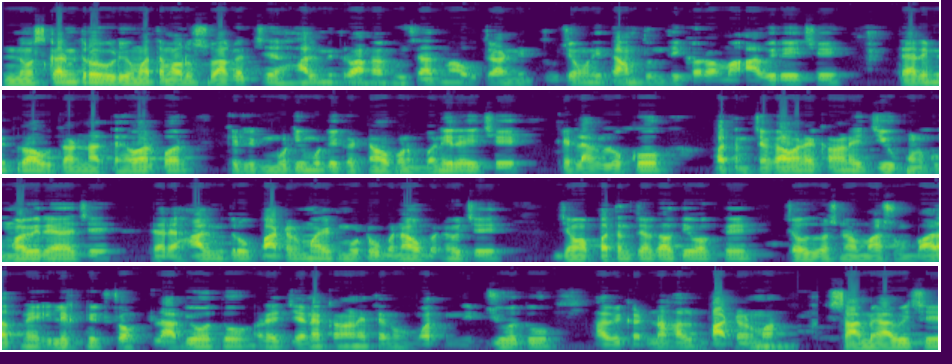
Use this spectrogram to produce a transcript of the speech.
નમસ્કાર મિત્રો, વિડીયોમાં તમારું સ્વાગત છે. હાલ મિત્રો આખા ગુજરાતમાં ઉત્તરાયણની ઉજવણી ધામધૂમથી કરવામાં આવી રહી છે. ત્યારે મિત્રો આ ઉત્તરાયણના તહેવાર પર કેટલીક મોટી મોટી ઘટનાઓ પણ બની રહી છે. કેટલાક લોકો પતંગ ચગાવવાને કારણે જીવ પણ ગુમાવી રહ્યા છે. ત્યારે હાલ મિત્રો પાટણમાં એક મોટો બનાવ બન્યો છે, જેમાં પતંગ ચગાવતી વખતે ચૌદ વર્ષના માસૂમ બાળકને ઇલેક્ટ્રિક શોક લાગ્યો હતો અને જેના કારણે તેનું મોત નીપજ્યું હતું. આવી ઘટના હાલ પાટણમાં સામે આવી છે.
